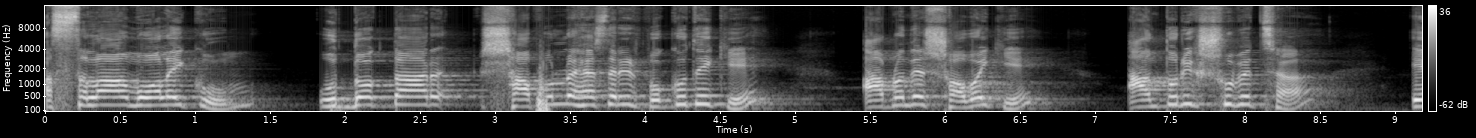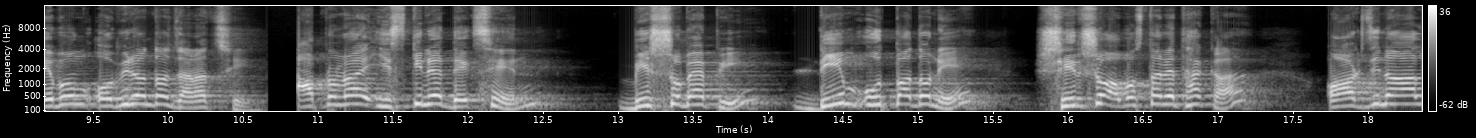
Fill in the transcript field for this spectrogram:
আসসালামু আলাইকুম, উদ্যোক্তার সাফল্য হ্যাসারির পক্ষ থেকে আপনাদের সবাইকে আন্তরিক শুভেচ্ছা এবং অভিনন্দন জানাচ্ছি। আপনারা স্ক্রিনে দেখছেন বিশ্বব্যাপী ডিম উৎপাদনে শীর্ষ অবস্থানে থাকা অরিজিনাল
